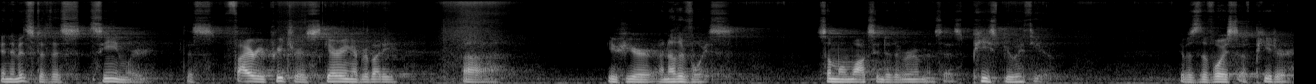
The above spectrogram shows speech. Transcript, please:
in the midst of this scene where this fiery preacher is scaring everybody, uh, you hear another voice. Someone walks into the room and says, Peace be with you. It was the voice of Peter,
